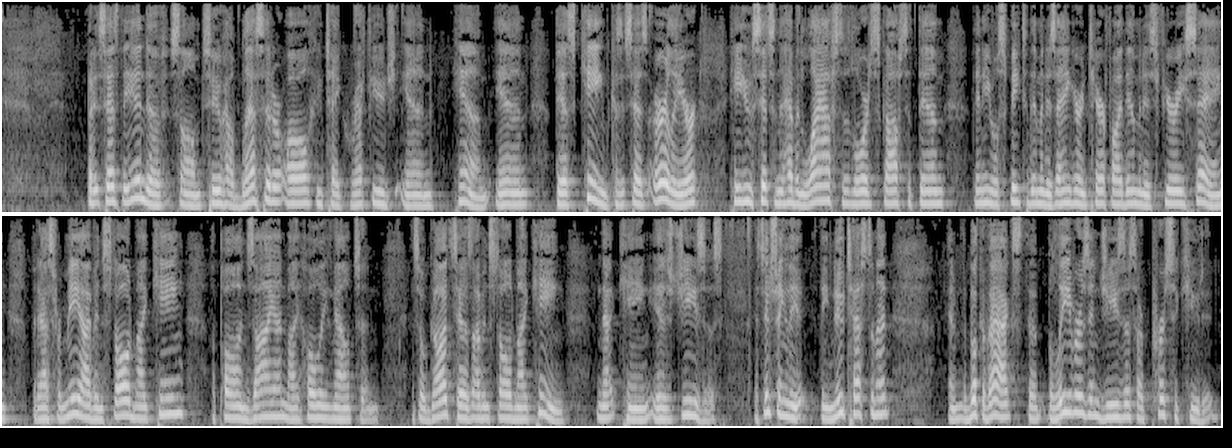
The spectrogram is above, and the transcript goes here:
But it says the end of Psalm 2 how blessed are all who take refuge in him, in this king, because it says earlier, he who sits in the heaven laughs, the Lord scoffs at them. Then he will speak to them in his anger and terrify them in his fury, saying, But as for me, I've installed my king upon Zion, my holy mountain. And so God says, I've installed my king, and that king is Jesus. It's interesting, the, the New Testament and the book of Acts, the believers in Jesus are persecuted.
